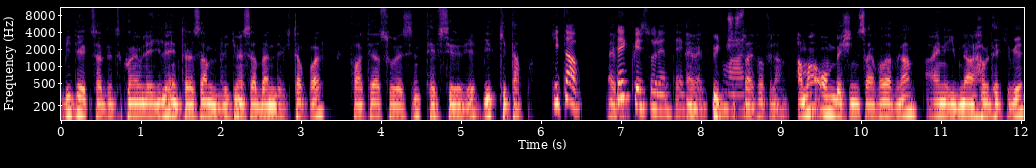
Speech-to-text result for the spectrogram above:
Bir de Sadrettin Konevi ile ilgili enteresan bir bilgi. Mesela bende bir kitap var. Fatiha suresinin tefsiri diye bir kitap. Kitap. Evet. Tek bir surenin tefsiri. Evet 300 Vay. sayfa falan. Ama 15. sayfada falan aynı İbn Arabi'deki gibi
